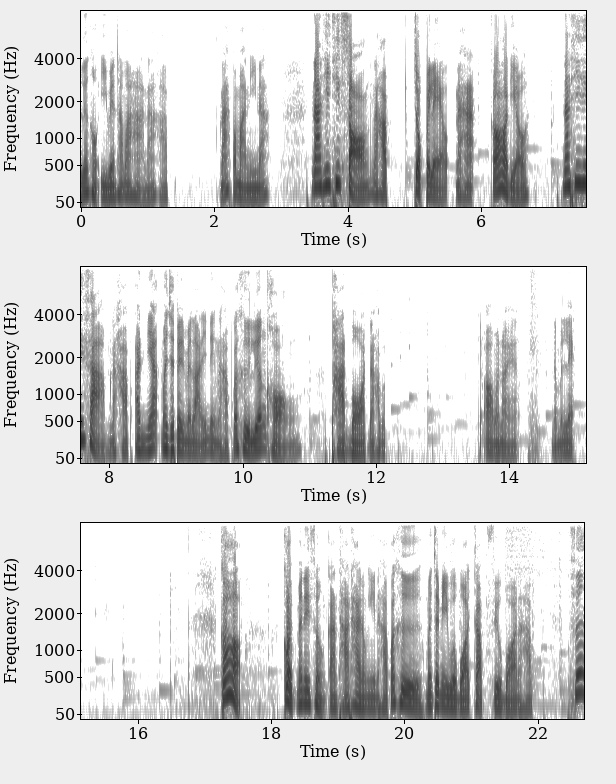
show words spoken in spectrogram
เรื่องของอีเวนต์ทำอาหารนะครับนะประมาณนี้นะ หน้าที่ที่2นะครับจบไปแล้วนะฮะก็เดี๋ยวหน้าที่ที่3นะครับอันเนี้ยมันจะเป็นเวลานิดนึงนะครับ ก็คือเรื่องของพาร์ทบอสนะครับเดี๋ยวออกมาหน่อยฮะเดี๋ยวมันแหลก ก็กดมาในส่วนของการท้าทายตรงนี้นะครับ ก็คือมันจะมีเวอร์บอสกับฟิลบอสนะครับ ซึ่ง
